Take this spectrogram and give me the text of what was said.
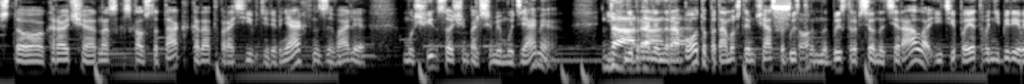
что, короче, она сказала, что так, когда-то в России в деревнях называли мужчин с очень большими мудями, да, их не брали да, на да. работу, потому что им часто быстро, быстро все натирало, и, типа, этого не бери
